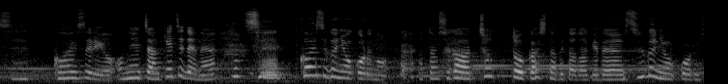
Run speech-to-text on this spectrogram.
すっごいするよ。お姉ちゃんケチでね。すっごいすぐに怒るの。私がちょっとお菓子食べただけですぐに怒るし。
